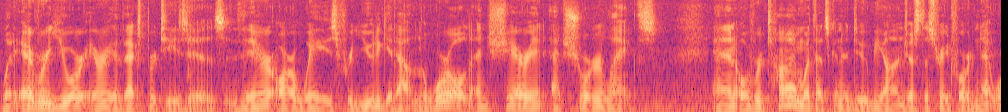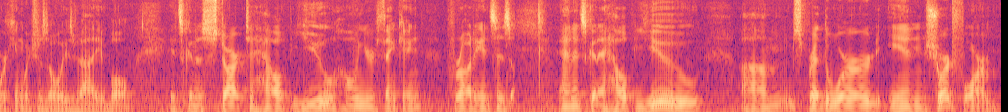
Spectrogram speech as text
whatever your area of expertise is, there are ways for you to get out in the world and share it at shorter lengths. And over time, what that's going to do, beyond just the straightforward networking, which is always valuable, it's going to start to help you hone your thinking for audiences, and it's going to help you um, spread the word in short form.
